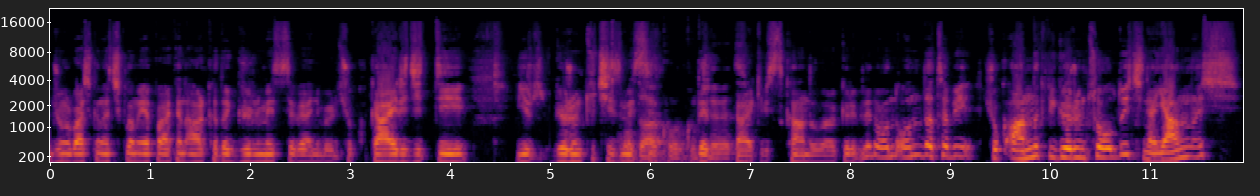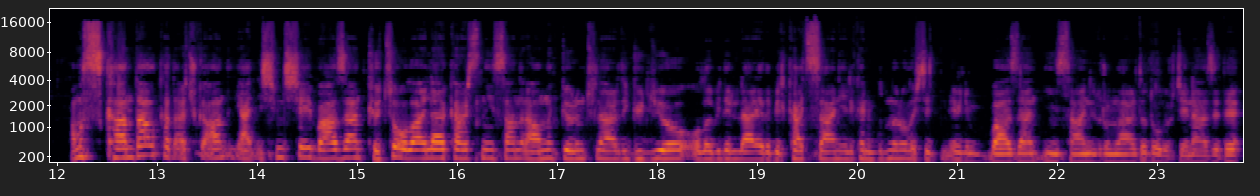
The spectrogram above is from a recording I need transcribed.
Cumhurbaşkanı açıklama yaparken arkada gülmesi ve hani böyle çok gayri ciddi bir görüntü çizmesi o daha korkunç, de evet. belki bir skandal olarak görebilir. Onu, onu da tabii çok anlık bir görüntü olduğu için yani yanlış ama skandal kadar çünkü an, yani şimdi şey bazen kötü olaylar karşısında insanlar anlık görüntülerde gülüyor olabilirler ya da birkaç saniyelik hani bunlar olur işte ne bileyim bazen insani durumlarda da olur cenazede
